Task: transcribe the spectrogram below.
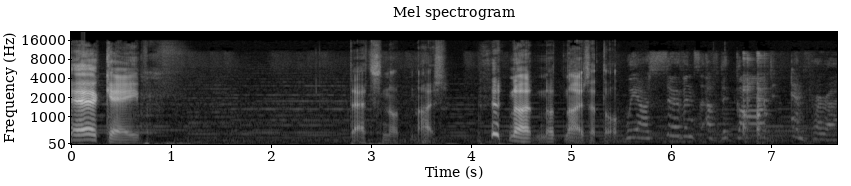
Okay. That's not nice. not not nice at all. We are servants of the God Emperor.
